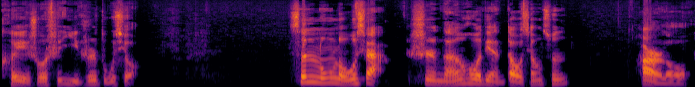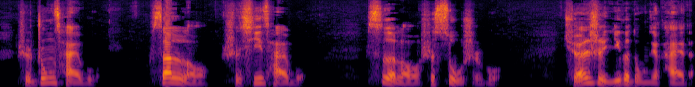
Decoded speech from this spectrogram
可以说是一枝独秀。森龙楼下是南货店稻香村，二楼是中菜部，三楼是西菜部，四楼是素食部，全是一个东家开的。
